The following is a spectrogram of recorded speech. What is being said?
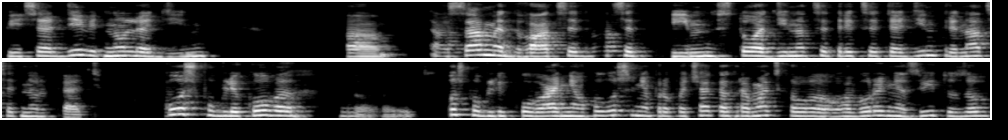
5901 а, саме 20, 23, 111, 31, 1305. Також, публікова, також публікування оголошення про початок громадського обговорення звіту з ОВ-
